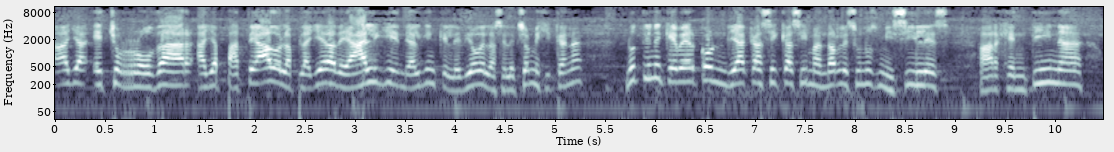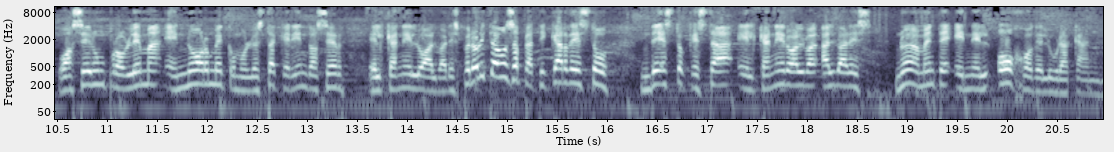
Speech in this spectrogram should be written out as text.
haya hecho rodar, haya pateado la playera de alguien, de alguien que le dio de la selección mexicana, no tiene que ver con ya casi casi mandarles unos misiles a Argentina o hacer un problema enorme como lo está queriendo hacer el Canelo Álvarez. Pero ahorita vamos a platicar de esto, de esto que está el Canelo Álvarez nuevamente en el ojo del huracán.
